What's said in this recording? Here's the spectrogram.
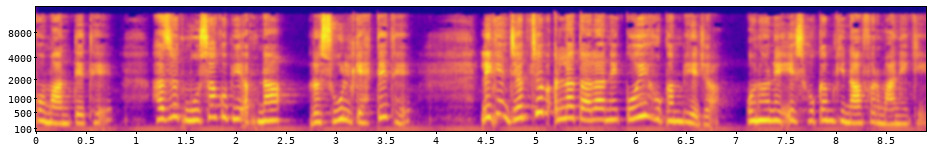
کو مانتے تھے، حضرت موسیٰ کو بھی اپنا رسول کہتے تھے۔ لیکن جب جب اللہ تعالیٰ نے کوئی حکم بھیجا، انہوں نے اس حکم کی نافرمانی کی،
